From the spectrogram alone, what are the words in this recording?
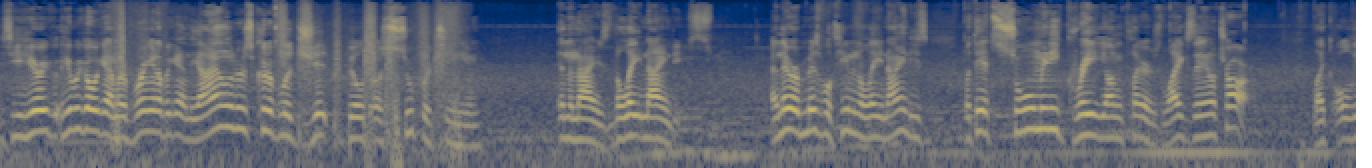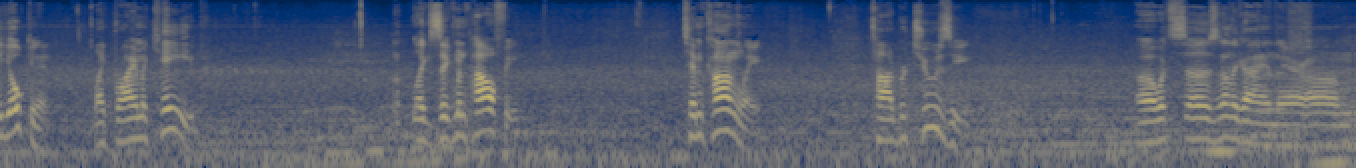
You see, here, here we go again. I'm going to bring it up again. The Islanders could have legit built a super team in the 90s, the late 90s. And they were a miserable team in the late 90s, but they had so many great young players like Zdeno Char, like Olli Jokinen, like Bryan McCabe, like Zigmund Palffy, Tim Connolly, Todd Bertuzzi. Uh, what's uh, there's another guy in there? Um,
